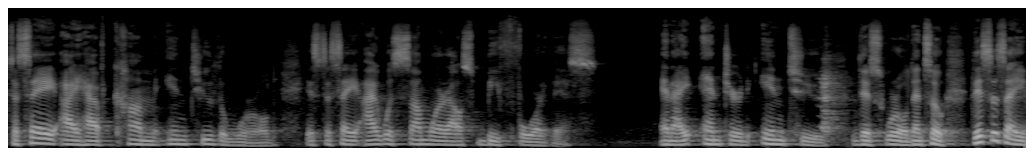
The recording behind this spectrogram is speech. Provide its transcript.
To say I have come into the world is to say I was somewhere else before this and I entered into this world. And so this is a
